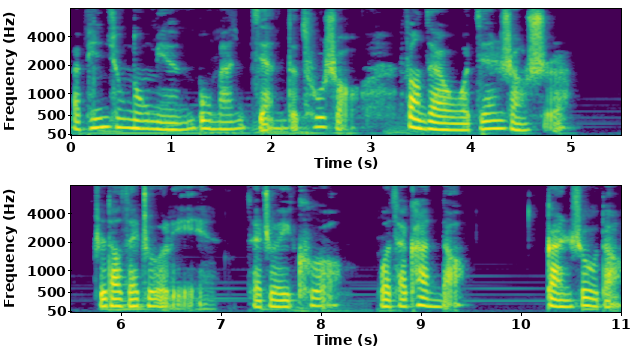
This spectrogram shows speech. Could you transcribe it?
把贫穷农民布满茧的粗手放在我肩上时，直到在这里，在这一刻，我才看到、感受到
